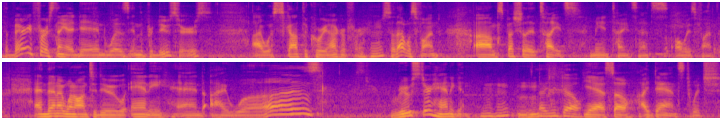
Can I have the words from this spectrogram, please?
the very first thing I did was in the producers. I was Scott the choreographer, mm-hmm. so that was fun, um, especially the tights. Me and tights, that's always fun. And then I went on to do Annie, and I was Rooster Hannigan. Mm-hmm. Mm-hmm. There you go. Yeah, so I danced, which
